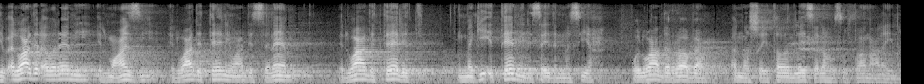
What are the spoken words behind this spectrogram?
يبقى الوعد الأولاني المعزي الوعد الثاني وعد السلام الوعد الثالث المجيء الثاني للسيد المسيح والوعد الرابع أن الشيطان ليس له سلطان علينا.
